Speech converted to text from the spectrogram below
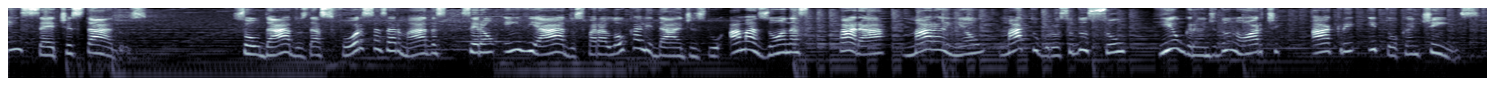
em sete estados. Soldados das Forças Armadas serão enviados para localidades do Amazonas, Pará, Maranhão, Mato Grosso do Sul, Rio Grande do Norte, Acre e Tocantins.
